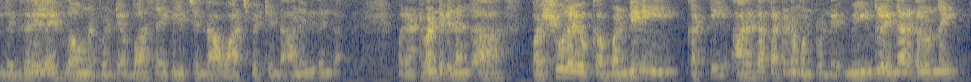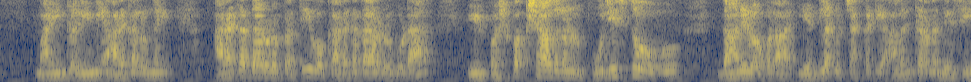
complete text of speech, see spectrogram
లగ్జరీ లైఫ్గా ఉన్నటువంటి అబ్బా సైకిల్ ఇచ్చిండా వాచ్ పెట్టిండా అనే విధంగా. మరి అటువంటి విధంగా పశువుల యొక్క బండిని కట్టి అరక కట్టడం అంటుండే. మీ ఇంట్లో ఎన్ని అరకలు ఉన్నాయి? మా ఇంట్లో ఎన్ని అరకలు ఉన్నాయి? అరకదారుడు ప్రతి ఒక్క అరకదారుడు కూడా ఈ పశుపక్షాదులను పూజిస్తూ దాని లోపల ఎడ్లకు చక్కటి అలంకరణ చేసి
